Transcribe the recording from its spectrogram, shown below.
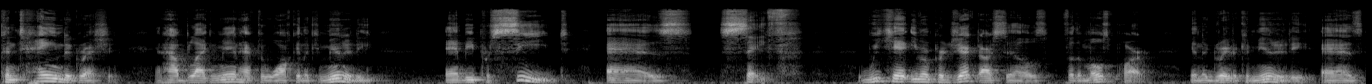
contained aggression and how black men have to walk in the community and be perceived as safe. We can't even project ourselves for the most part in the greater community as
